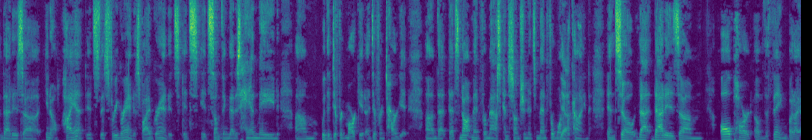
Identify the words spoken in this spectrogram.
that is uh, you know high end. It's it's three grand, it's five grand. It's it's it's something that is handmade um, with a different market, a different target. Um, that that's not meant for mass consumption. It's meant for one yeah. of a kind. And so that that is um, all part of the thing. But I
